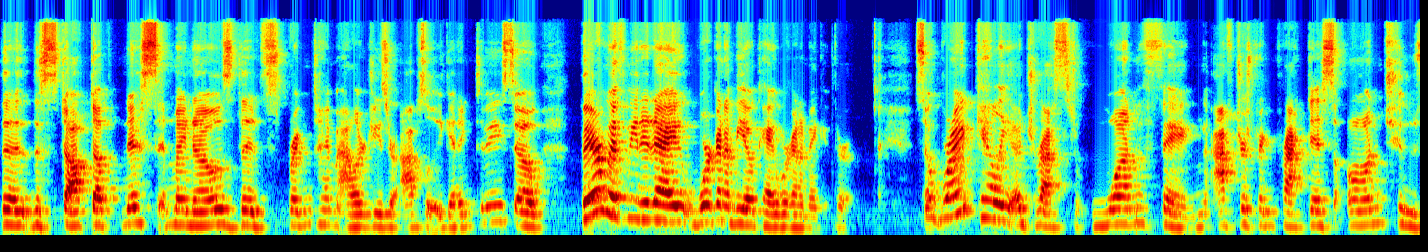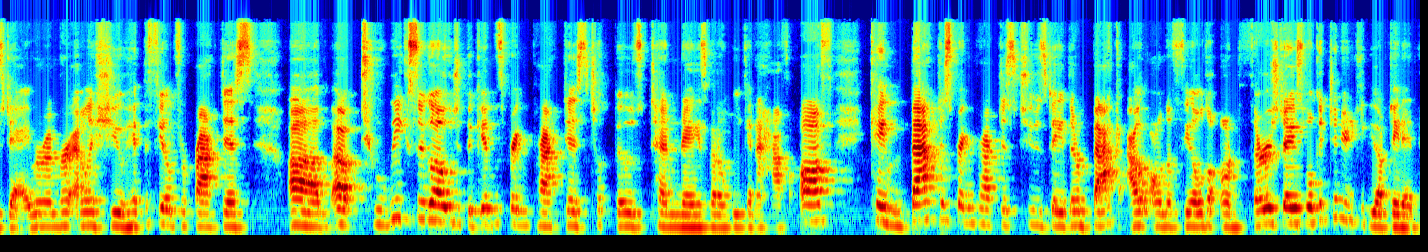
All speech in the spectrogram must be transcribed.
the the stopped upness in my nose. The springtime allergies are absolutely getting to me. So bear with me today. We're gonna be okay. We're gonna make it through. So Brian Kelly addressed one thing after spring practice on Tuesday. Remember, LSU hit the field for practice uh, about two weeks ago to begin spring practice. Took those ten days, about a week and a half off. Came back to spring practice Tuesday. They're back out on the field on Thursdays. We'll continue to keep you updated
